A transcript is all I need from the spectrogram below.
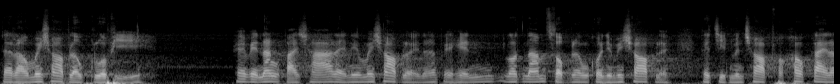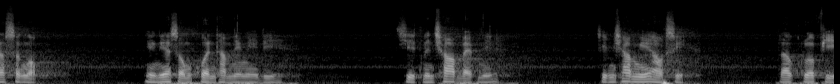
แต่เราไม่ชอบเรากลัวผี ให้ไปนั่งป่าช้าอะไรนี่ไม่ชอบเลยนะ ไปเห็นรดน้ำศพบางคนยังไม่ชอบเลย แต่จิตมันชอบพอเข้าใกล้แล้วสงบ อย่างนี้สมควรทำยังไงดี จิตมันชอบแบบนี้ จิตชอบงี้เอาสิ เรากลัวผี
